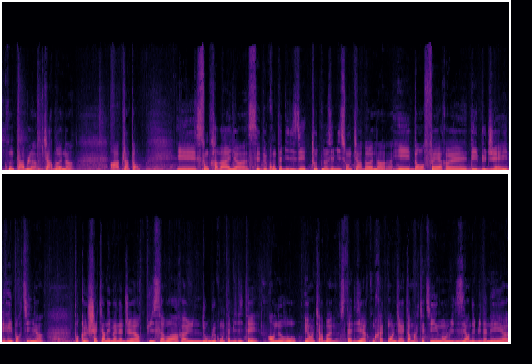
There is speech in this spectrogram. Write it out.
comptable carbone à plein temps. Et son travail, c'est de comptabiliser toutes nos émissions de carbone et d'en faire euh, des budgets et des reportings pour que chacun des managers puisse avoir une double comptabilité en euros et en carbone. C'est-à-dire concrètement, le directeur marketing, on lui disait en début d'année, euh,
